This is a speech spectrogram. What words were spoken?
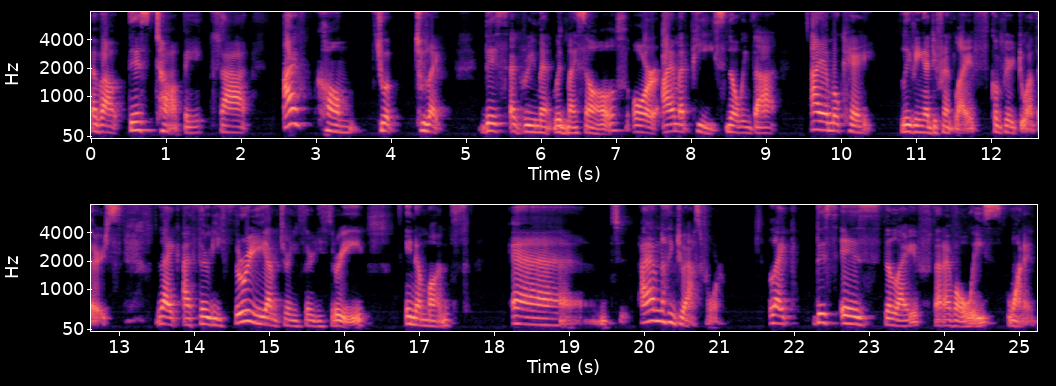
about this topic that I've come to a, to like this agreement with myself or I'm at peace knowing that I am okay living a different life compared to others. Like at 33, I'm turning 33 in a month and I have nothing to ask for. Like this is the life that I've always wanted.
